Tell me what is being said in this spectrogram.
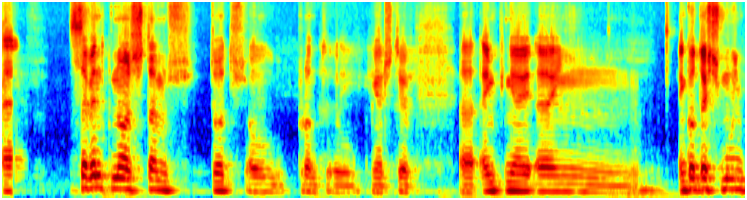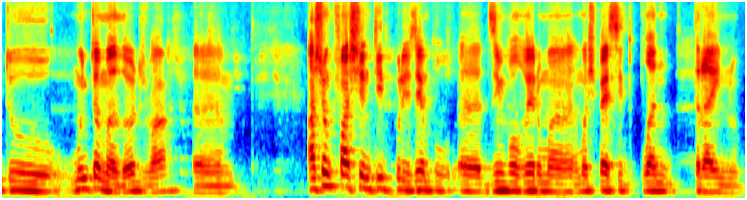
Uh, sabendo que nós estamos todos, ou pronto, o Pinheiro esteve, uh, em, em, em contextos muito, muito amadores, vá. Uh, acham que faz sentido, por exemplo, uh, desenvolver uma, uma espécie de plano de treino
